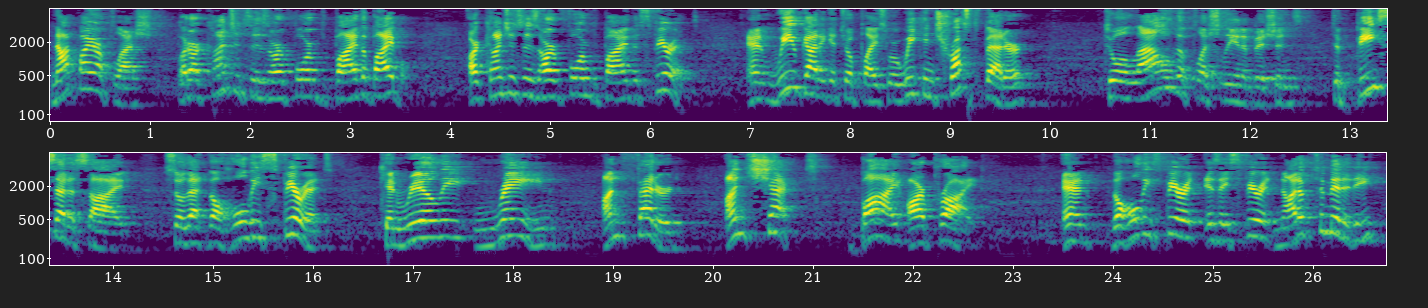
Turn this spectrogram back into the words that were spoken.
not by our flesh, but our consciences are informed by the Bible. Our consciences are informed by the Spirit. And we've got to get to a place where we can trust better to allow the fleshly inhibitions to be set aside so that the Holy Spirit can really reign unfettered, unchecked by our pride. And the Holy Spirit is a spirit not of timidity,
